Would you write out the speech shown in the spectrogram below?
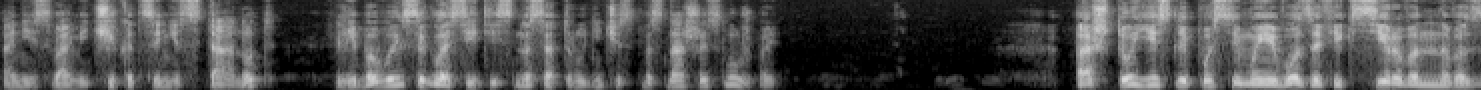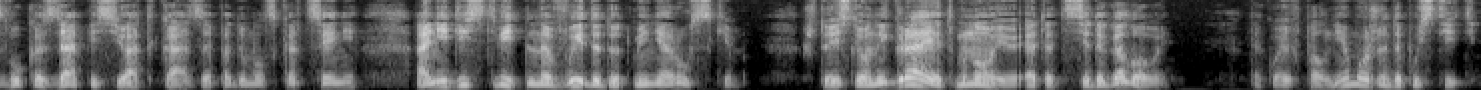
они с вами чикаться не станут, либо вы согласитесь на сотрудничество с нашей службой. А что, если после моего зафиксированного звукозаписью отказа, подумал Скорцени, они действительно выдадут меня русским? Что если он играет мною, этот седоголовый? Такое вполне можно допустить.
